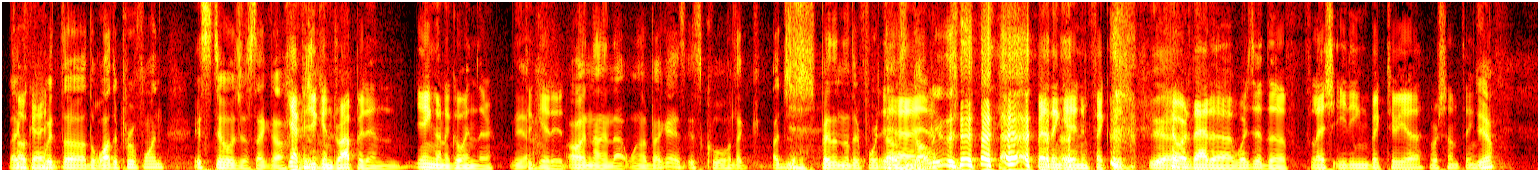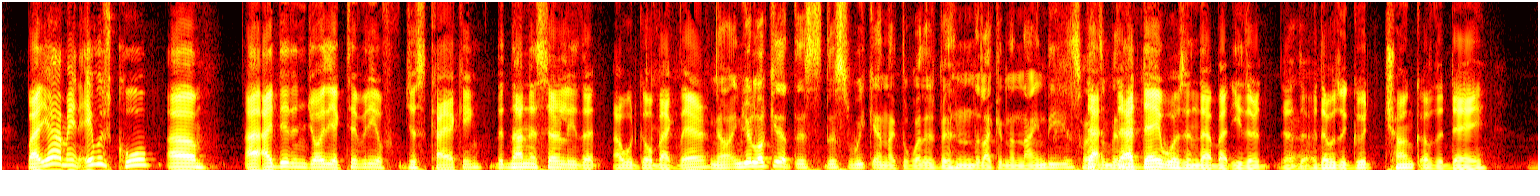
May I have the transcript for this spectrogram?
like Okay. with the the waterproof one. It's still just like uh, yeah, because you can drop it and you ain't gonna go in there yeah. to get it. Oh, and not in that one. I'm like, guys, it's cool. Like I just Yeah. spend another four thousand dollars. Better than getting infected. Yeah. or that uh, what is it? The flesh eating bacteria or something. Yeah. But yeah, I mean, it was cool. Um, I, I did enjoy the activity of just kayaking. Not necessarily that I would go back there. No, and you're lucky that this this weekend, like the weather's been like in the 90s. So that hasn't been that like- day wasn't that bad either. Th- Yeah. th- there was a good chunk of the day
